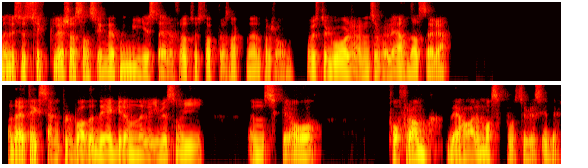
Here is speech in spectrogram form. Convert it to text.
Men hvis du sykler, så er sannsynligheten mye større for at du stopper å snakke med den personen. Og hvis du går, så er den selvfølgelig enda større. Og Det er et eksempel på at det grønne livet som vi ønsker å få fram, det har en masse positive sider.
